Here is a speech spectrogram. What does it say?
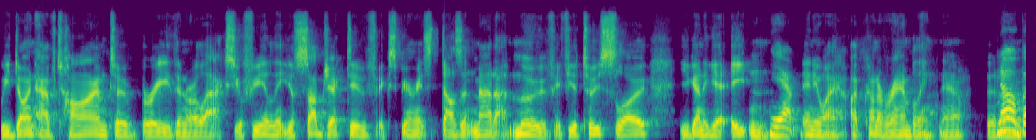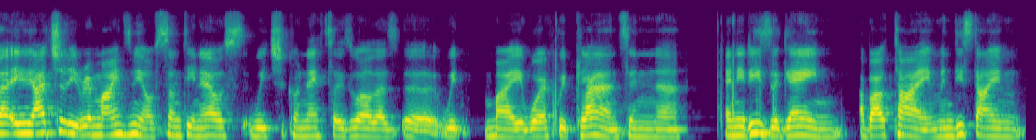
We don't have time to breathe and relax. Your feeling, your subjective experience doesn't matter. Move. If you're too slow, you're going to get eaten. Yeah. Anyway, I'm kind of rambling now. No, but it actually reminds me of something else which connects as well as uh, with my work with plants and uh, and it is again about time. And this time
